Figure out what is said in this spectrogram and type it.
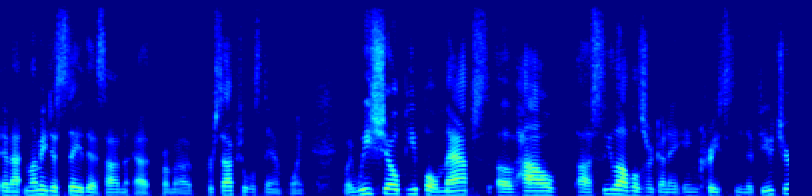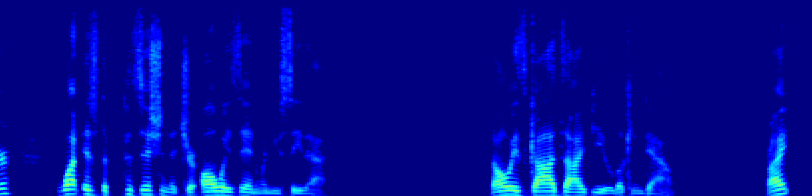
and let me just say this on, uh, from a perceptual standpoint. When we show people maps of how uh, sea levels are going to increase in the future, what is the position that you're always in when you see that? It's always God's eye view looking down, right?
